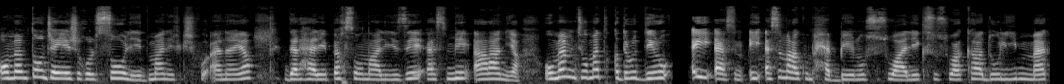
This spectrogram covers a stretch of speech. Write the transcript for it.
au même temps جاية شغل solide magnifique شوفوا أنايا. دارها لي personnalisée اسمي رانيا و même نتوما تقدروا ديروا أي أسم أي أسم راكم حابينه soit ليك soit cadeau ليماك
